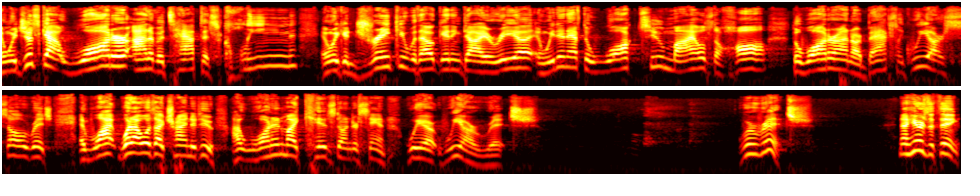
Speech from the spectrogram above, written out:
and we just got water out of a tap that's clean and we can drink it without getting diarrhea and we didn't have to walk two miles to haul the water on our backs. Like we are so rich. And why, what was i trying to do? I wanted my kids to understand we are, we are rich. We're rich. Now here's the thing.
